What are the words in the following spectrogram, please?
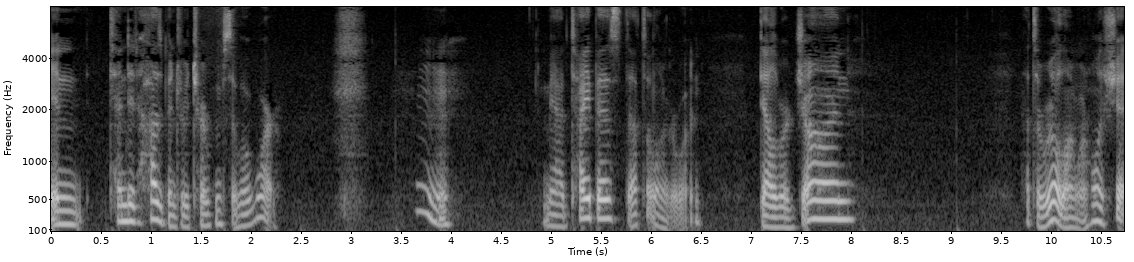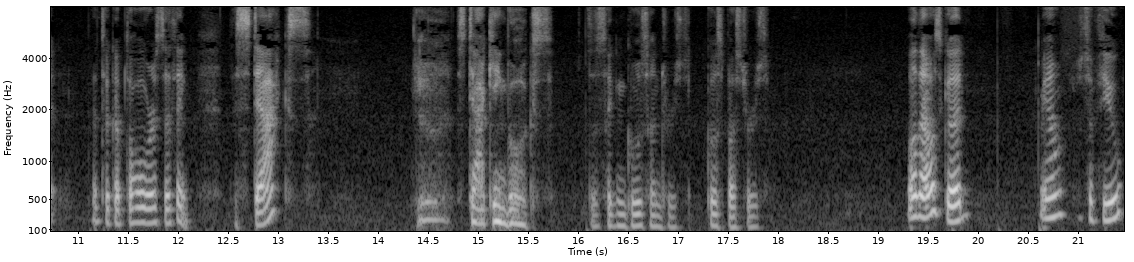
intended husband to return from Civil War. Hmm. Mad typist, that's a longer one. Delaware John. That's a real long one. Holy shit. That took up the whole rest of the thing. Stacks. Stacking books. Just like in Ghost Hunters, Ghostbusters. Well, that was good. Yeah, just a few.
